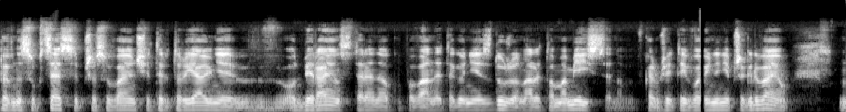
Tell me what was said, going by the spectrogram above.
pewne sukcesy, przesuwając się terytorialnie, odbierając tereny okupowane. Tego nie jest dużo, no ale to ma miejsce. No, w każdym razie tej wojny nie przegrywają e,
